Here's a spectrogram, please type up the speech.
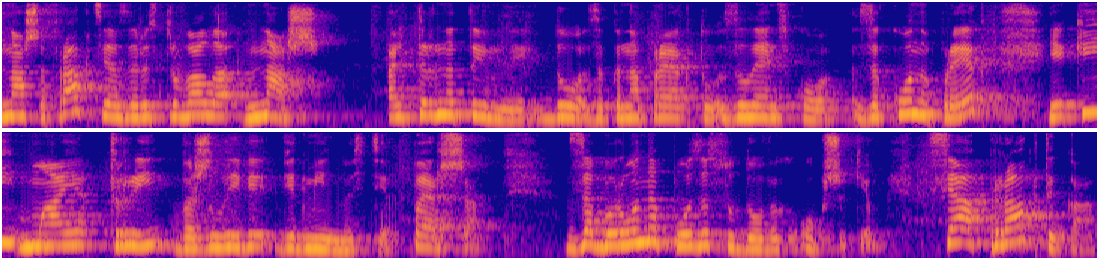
Наша фракція зареєструвала наш альтернативний до законопроекту Зеленського законопроект, який має три важливі відмінності. Перша заборона позасудових обшуків. Ця практика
